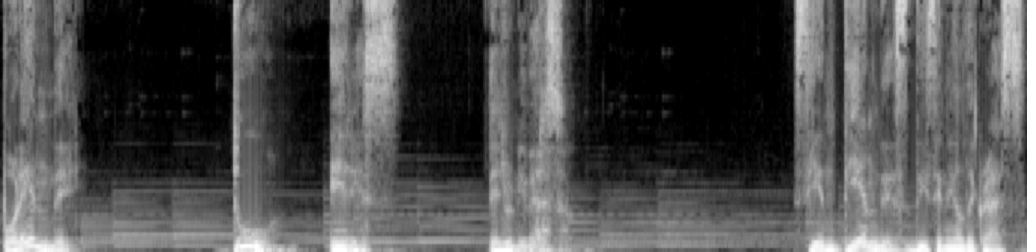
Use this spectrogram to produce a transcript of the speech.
Por ende, tú eres el universo. Si entiendes, dice Neil deGrasse,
